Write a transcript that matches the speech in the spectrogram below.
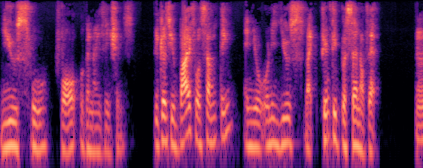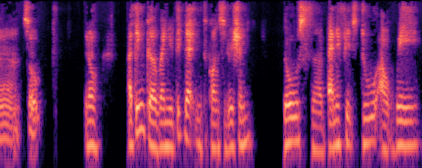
useful for organizations because you buy for something and you only use like 50% of that. Uh, so, you know, I think uh, when you take that into consideration, those uh, benefits do outweigh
